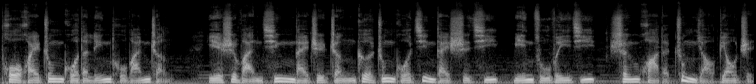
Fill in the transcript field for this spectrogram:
破坏中国的领土完整，也是晚清乃至整个中国近代时期民族危机深化的重要标志。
